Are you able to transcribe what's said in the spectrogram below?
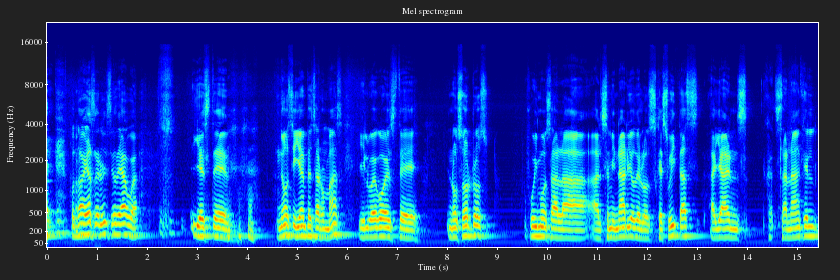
pues no había servicio de agua. Y este, no, sí, ya empezaron más. Y luego este, nosotros fuimos a la, al seminario de los jesuitas allá en San Ángel,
